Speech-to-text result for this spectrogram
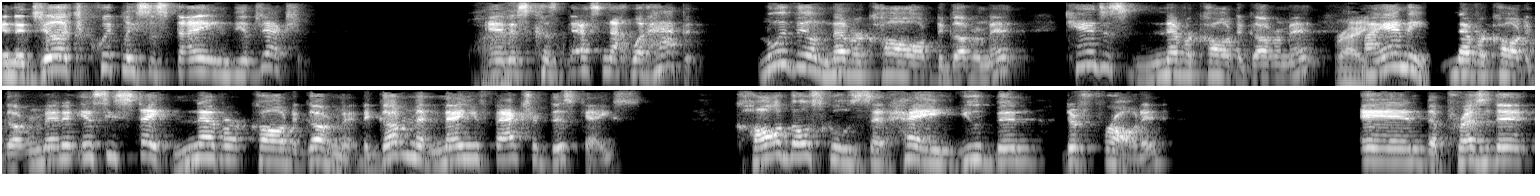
and the judge quickly sustained the objection. And it's because that's not what happened. Louisville never called the government. Kansas never called the government. Right. Miami never called the government. And NC State never called the government. The government manufactured this case, called those schools and said, hey, you've been defrauded. And the president,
